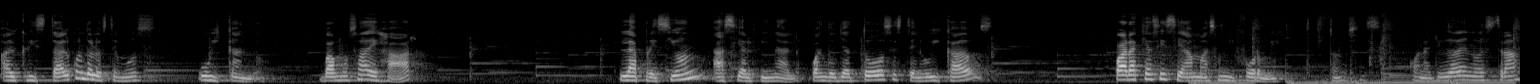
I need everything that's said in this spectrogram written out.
al cristal cuando lo estemos ubicando. Vamos a dejar la presión hacia el final, cuando ya todos estén ubicados, para que así sea más uniforme. Entonces, con ayuda de nuestra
